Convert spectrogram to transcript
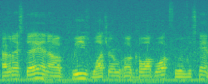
have a nice day, and uh, please watch our uh, co-op walkthrough of this game.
